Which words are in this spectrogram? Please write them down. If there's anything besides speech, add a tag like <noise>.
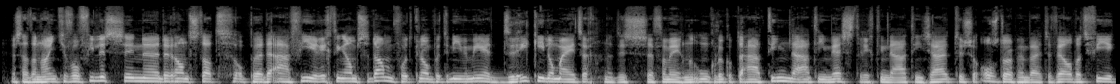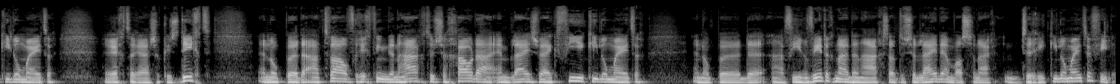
Er staat een handjevol files in eh, de Randstad op eh, de A4 richting Amsterdam voor het knooppunt Nieuwe Meer 3 kilometer. Dat is eh, vanwege een ongeluk op de A10, de A10 West richting de A10 Zuid tussen Osdorp en Buitenveldert 4 kilometer. De rechterreis ook is dicht. En op de A12 richting Den Haag tussen Gouda en Blijswijk 4 kilometer. En op de A44 naar Den Haag staat tussen Leiden en Wassenaar 3 kilometer file.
